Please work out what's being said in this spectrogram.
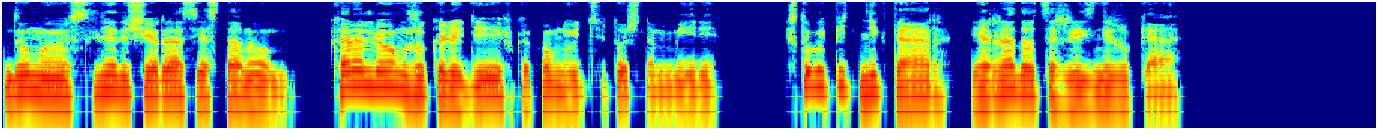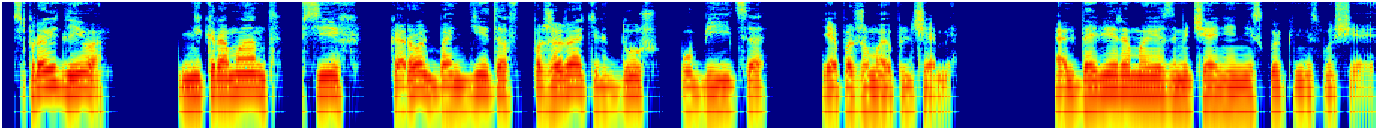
думаю, в следующий раз я стану королем жука-людей в каком-нибудь цветочном мире, чтобы пить нектар и радоваться жизни жука. Справедливо. Некромант, псих, король бандитов, пожиратель душ, убийца. Я пожимаю плечами. Альдавира мое замечание нисколько не смущает.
